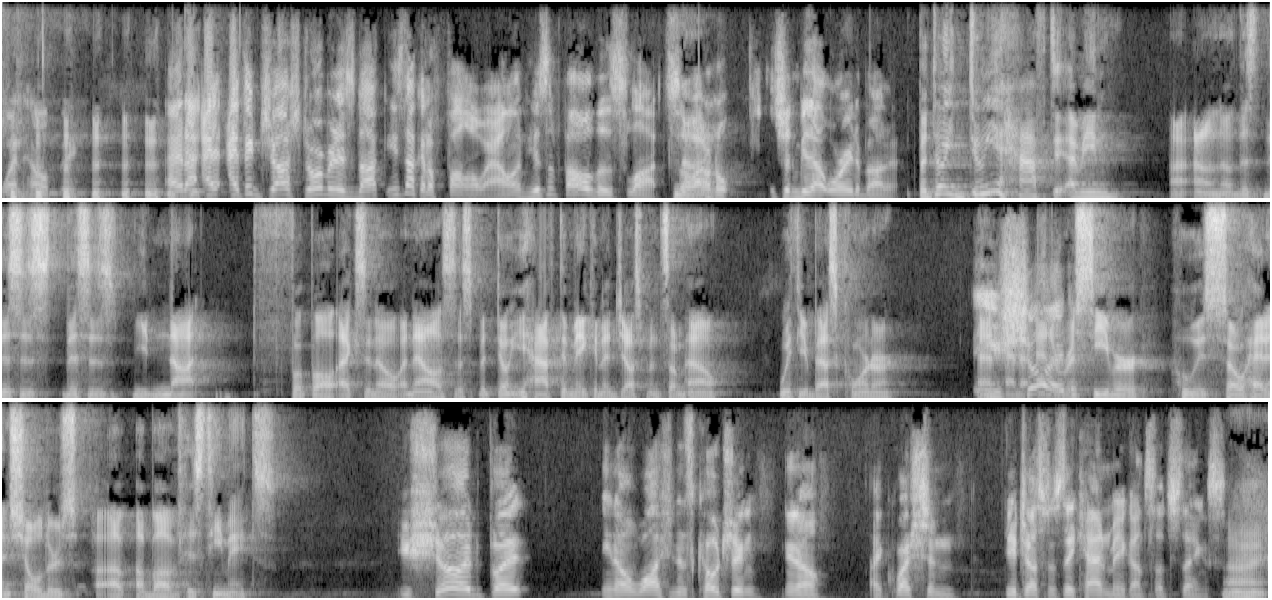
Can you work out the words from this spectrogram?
when healthy. and I, I think Josh Norman is not. He's not going to follow Allen. He doesn't follow the slot, so No. I don't know. Shouldn't be that worried about it. But don't do you have to? I mean, I, I don't know. This this is this is not football X and O analysis, but don't you have to make an adjustment somehow with your best corner? And, You and a- and a receiver who is so head and shoulders uh, above his teammates. You should, but you know, Washington's coaching. You know, I question the adjustments they can make on such things. All right.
